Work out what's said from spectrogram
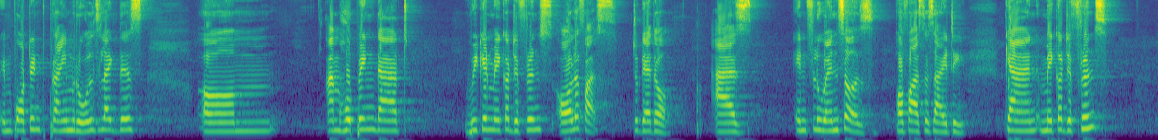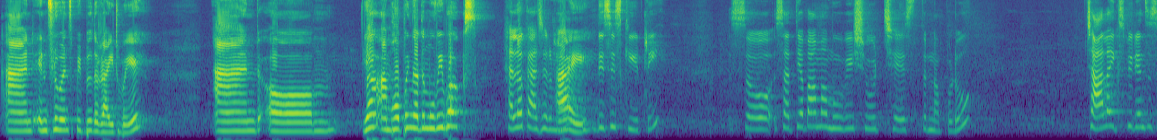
important prime roles like this. Um, I'm hoping that we can make a difference, all of us together, as influencers of our society, can make a difference and influence people the right way. And um, yeah, I'm hoping that the movie works. Hello, Kajal. Hi. This is Kirti. So Satyabhama movie shoot చేస్తున్నప్పుడు చాలా ఎక్స్పీరియన్సెస్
